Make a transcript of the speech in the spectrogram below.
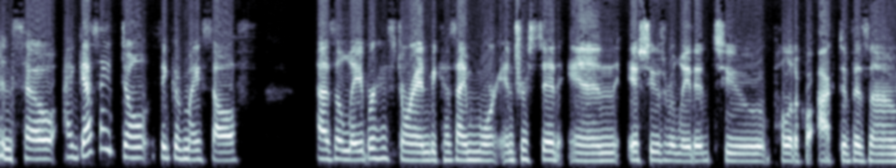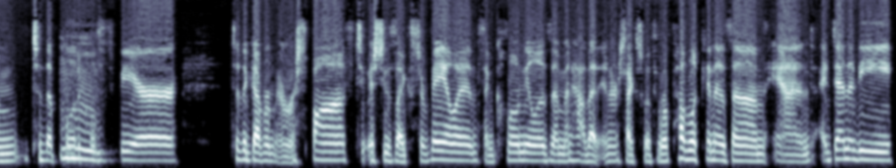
And so I guess I don't think of myself as a labor historian because I'm more interested in issues related to political activism, to the political mm. sphere, to the government response, to issues like surveillance and colonialism and how that intersects with republicanism and identity.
